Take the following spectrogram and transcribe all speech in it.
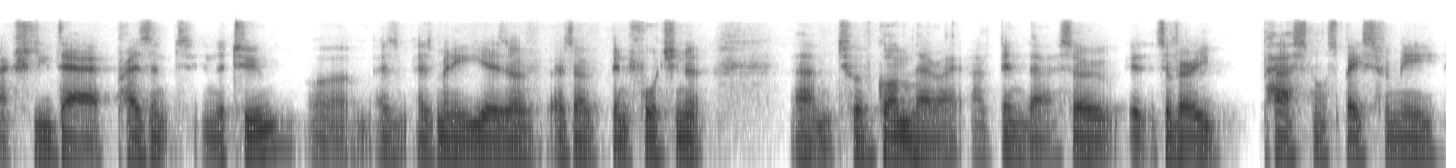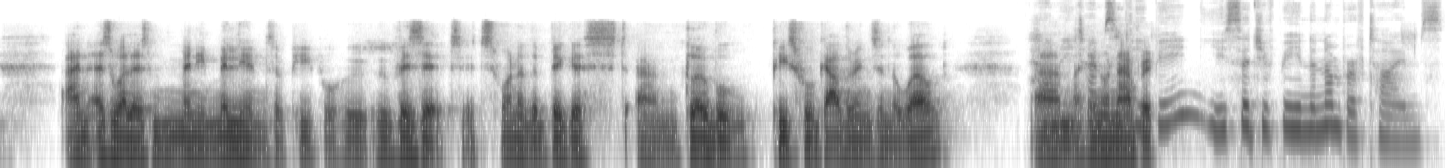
actually there present in the tomb. Uh, as, as many years I've, as I've been fortunate to have gone there, I, I've been there. So it's a very personal space for me and as well as many millions of people who, who visit. It's one of the biggest um, global peaceful gatherings in the world. How um, many I think on average. You, been? you said you've been a number of times.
